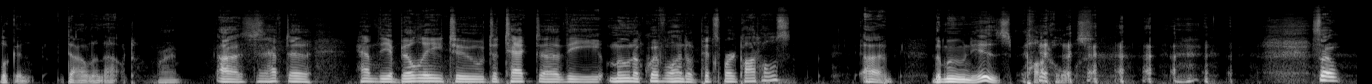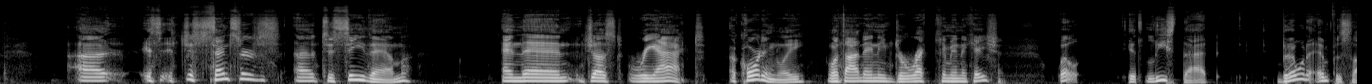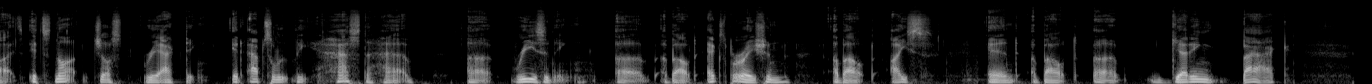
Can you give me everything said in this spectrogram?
looking down and out. Right. Uh, it have to have the ability to detect uh, the moon equivalent of Pittsburgh potholes? Uh, the moon is potholes. so uh, it's, it's just sensors uh, to see them and then just react accordingly without any direct communication. Well, at least that. But I want to emphasize it's not just reacting, it absolutely has to have uh, reasoning uh, about exploration, about ice, and about uh, getting back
